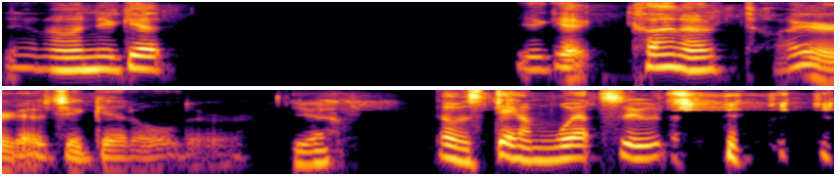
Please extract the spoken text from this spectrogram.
you know, and you get you get kind of tired as you get older. Yeah. Those damn wetsuits.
